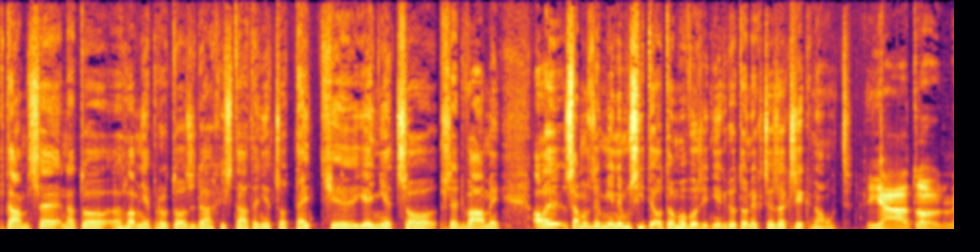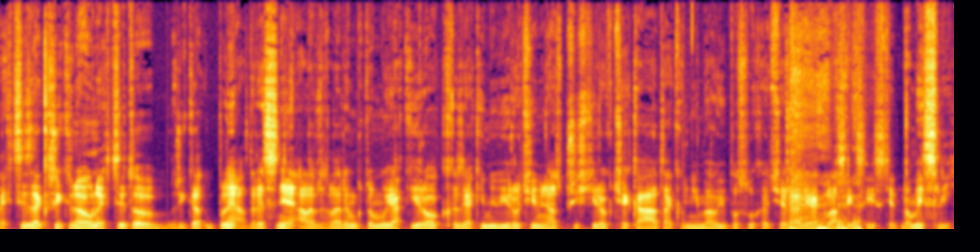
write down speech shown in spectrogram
ptám se na to hlavně proto, zda chystáte něco teď, je něco před vámi, ale samozřejmě nemusíte o tom hovořit, někdo to nechce zakřiknout. Já to nechci zakřiknout, nechci to říkat úplně adresně, ale vzhledem k tomu, jaký rok, s jakými výročími nás příští rok čeká, tak vnímavý posluchače Radia Klasik si jistě domyslí.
